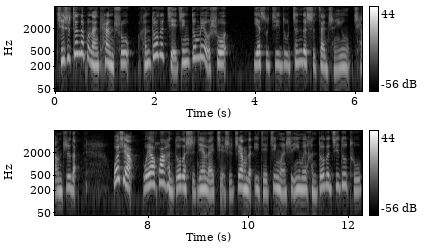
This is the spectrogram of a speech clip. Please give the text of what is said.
其实真的不难看出，很多的解经都没有说耶稣基督真的是赞成用枪支的。我想我要花很多的时间来解释这样的一节经文，是因为很多的基督徒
